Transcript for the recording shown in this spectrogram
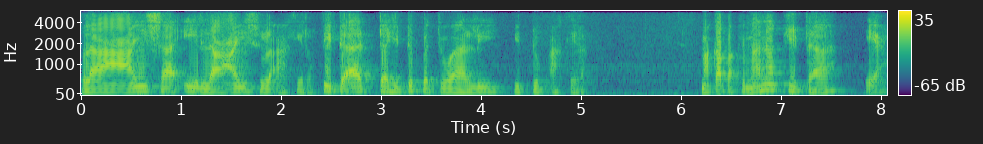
la aisa illa aisul. Tidak ada hidup kecuali hidup akhirat. Maka bagaimana kita ya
